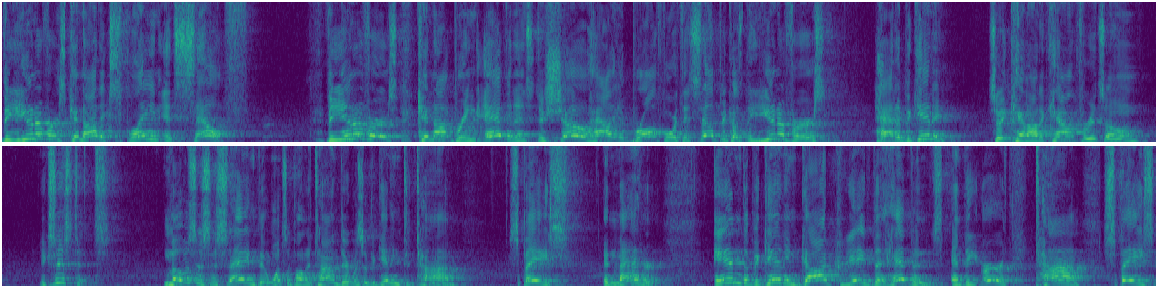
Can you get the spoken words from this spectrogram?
the universe cannot explain itself. The universe cannot bring evidence to show how it brought forth itself because the universe had a beginning. So it cannot account for its own existence. Moses is saying that once upon a time there was a beginning to time, space, and matter. In the beginning, God created the heavens and the earth, time, space,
